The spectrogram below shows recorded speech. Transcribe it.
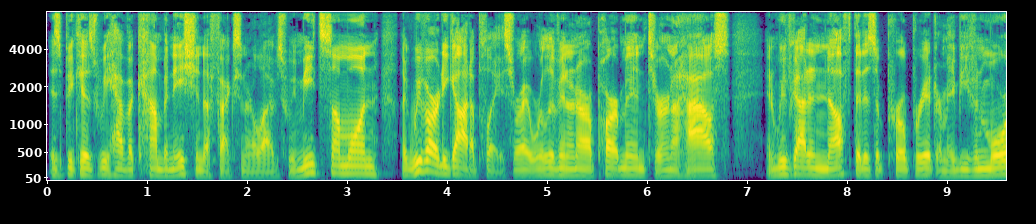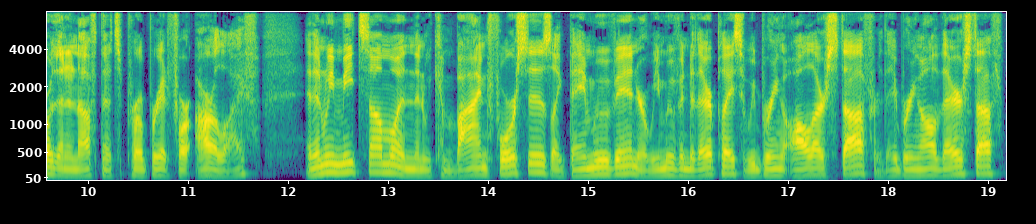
is because we have a combination of effects in our lives. We meet someone, like we've already got a place, right? We're living in our apartment or in a house, and we've got enough that is appropriate, or maybe even more than enough that's appropriate for our life. And then we meet someone, and then we combine forces, like they move in or we move into their place, we bring all our stuff or they bring all their stuff.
